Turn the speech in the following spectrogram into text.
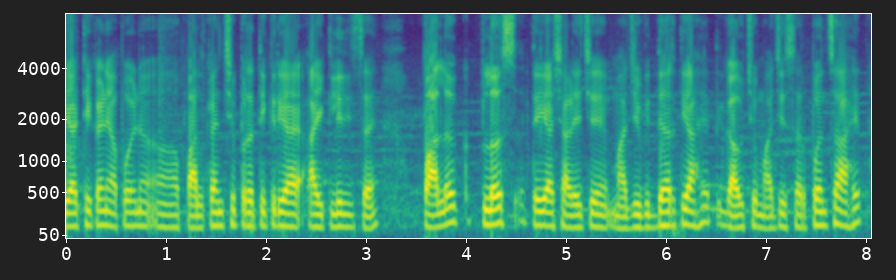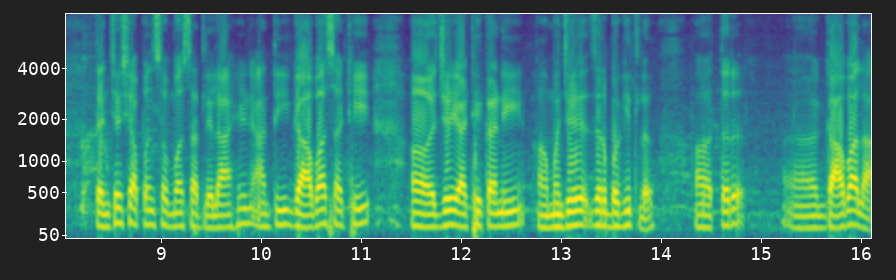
या ठिकाणी आपण पालकांची प्रतिक्रिया ऐकलेलीच आहे. पालक प्लस ते या शाळेचे माजी विद्यार्थी आहेत गावचे माजी सरपंच आहेत. त्यांच्याशी आपण संवाद साधलेला आहे आणि ती गावासाठी जे या ठिकाणी म्हणजे जर बघितलं तर गावाला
